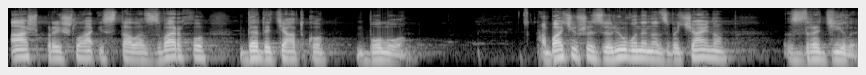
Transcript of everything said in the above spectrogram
аж прийшла і стала зверху, де дитятко було. А бачивши зорю, вони надзвичайно зраділи.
